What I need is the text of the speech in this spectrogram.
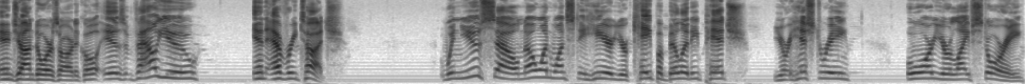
in John Doerr's article is value in every touch. When you sell, no one wants to hear your capability pitch, your history, or your life story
